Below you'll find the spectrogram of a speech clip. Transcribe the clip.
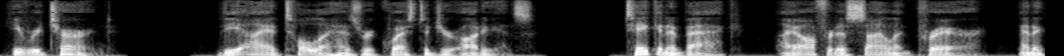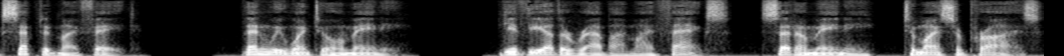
he returned. The Ayatollah has requested your audience. Taken aback, I offered a silent prayer, and accepted my fate. Then we went to Khomeini. Give the other rabbi my thanks, said Khomeini, to my surprise,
